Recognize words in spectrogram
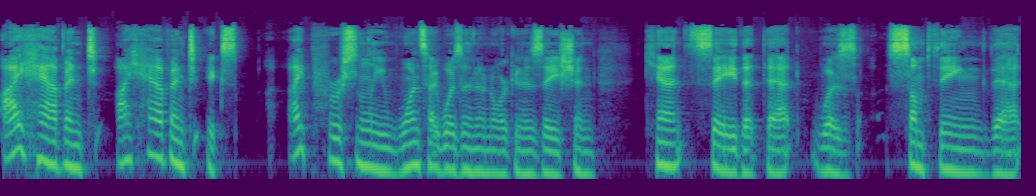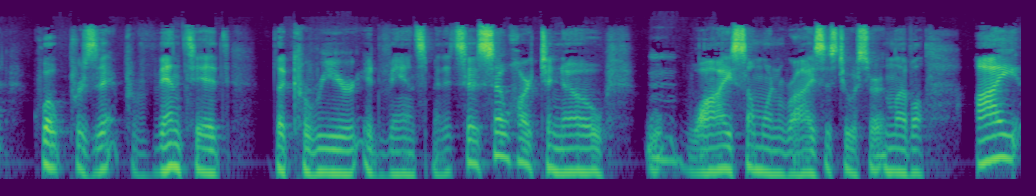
I haven't I haven't experienced I personally, once I was in an organization, can't say that that was something that, quote, prevented the career advancement. It's, it's so hard to know mm. why someone rises to a certain level. I,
